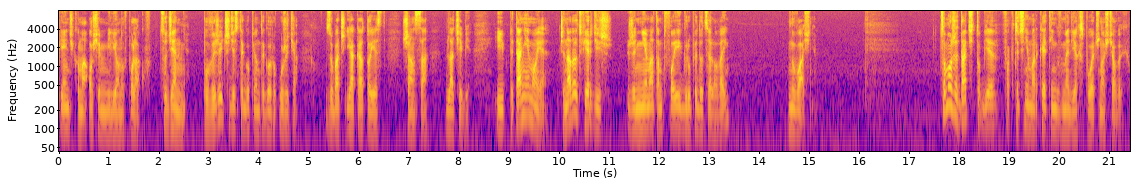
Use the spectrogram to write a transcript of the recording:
5,8 milionów Polaków codziennie powyżej 35 roku życia. Zobacz, jaka to jest szansa dla ciebie. I pytanie moje, czy nadal twierdzisz, że nie ma tam twojej grupy docelowej? No właśnie. Co może dać Tobie faktycznie marketing w mediach społecznościowych?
